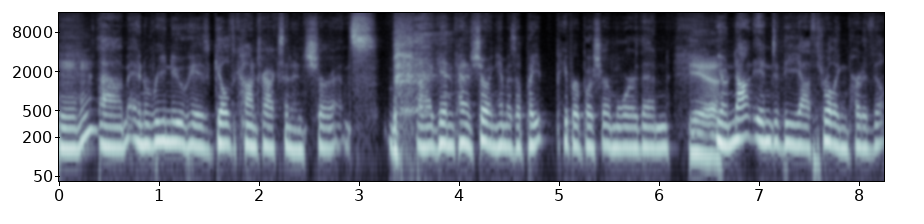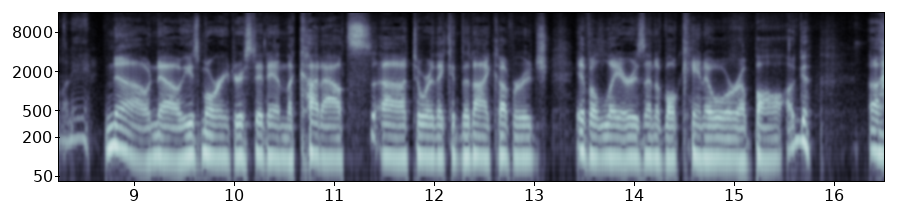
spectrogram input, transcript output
um, and renew his guild contracts and insurance. uh, again, kind of showing him as a paper pusher more than Yeah. you know, not into the uh, thrilling part of villainy. No, no, he's more interested in the cutouts uh, to where they can deny coverage if a layer is in a volcano or a bog. Uh,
